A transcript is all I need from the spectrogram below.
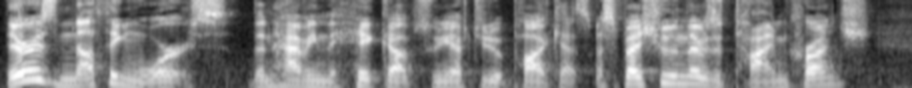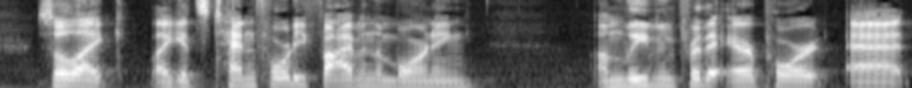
There is nothing worse than having the hiccups when you have to do a podcast, especially when there's a time crunch. So like like it's 10:45 in the morning. I'm leaving for the airport at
